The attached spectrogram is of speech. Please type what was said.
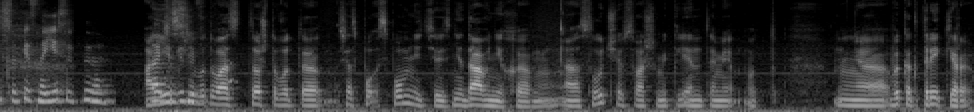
Соответственно, если ты а если бизнес... вот у вас то, что вот э, сейчас вспомните из недавних э, э, случаев с вашими клиентами, вот, э, вы как трекер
